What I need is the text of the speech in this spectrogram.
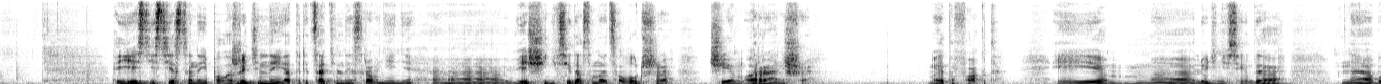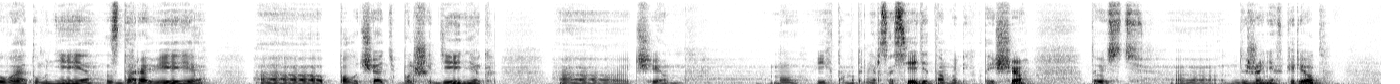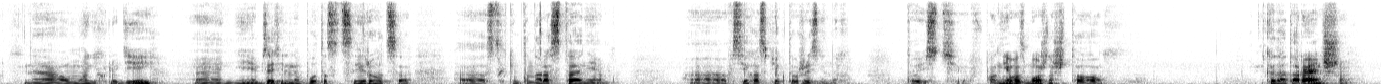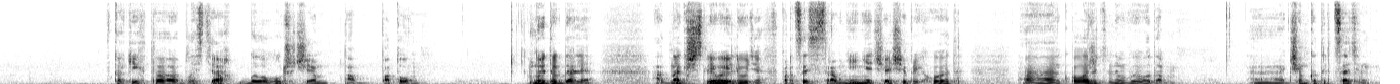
Есть естественные положительные и отрицательные сравнения. Э, вещи не всегда становятся лучше, чем раньше. Это факт. И э, люди не всегда Э, бывают умнее, здоровее, э, получать больше денег, э, чем ну, их там, например, соседи там или как-то еще. То есть движение вперед у многих людей не обязательно будет ассоциироваться с каким-то нарастанием всех аспектов жизненных. То есть вполне возможно, что когда-то раньше – в каких-то областях было лучше, чем там потом. Ну и так далее. Однако счастливые люди в процессе сравнения чаще приходят э, к положительным выводам, э, чем к отрицательным.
